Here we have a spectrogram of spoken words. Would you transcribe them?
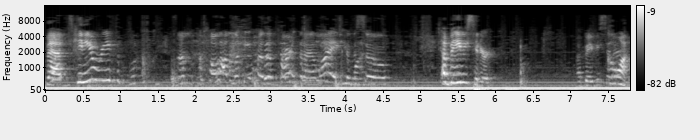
Babs, can you read the book? Um, hold on, I'm looking for the part that I like. So, A babysitter. A babysitter? Go on.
